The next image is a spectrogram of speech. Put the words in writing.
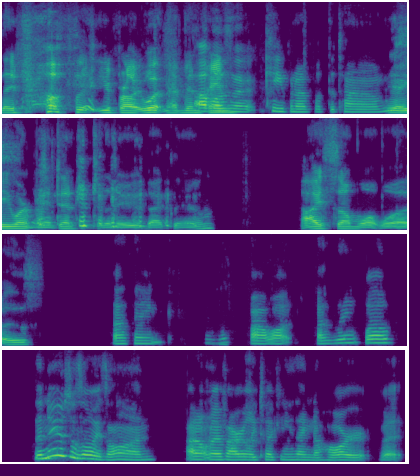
they probably you probably wouldn't have been I paying. wasn't keeping up with the times. Yeah, you weren't paying attention to the news back then. I somewhat was. I think I watched. I think well, the news was always on. I don't know if I really took anything to heart, but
